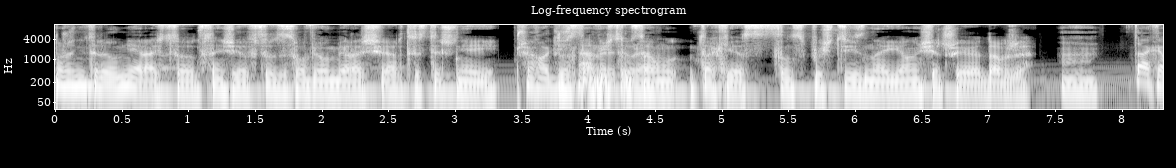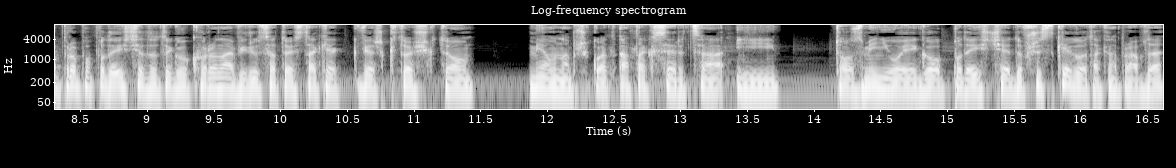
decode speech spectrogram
może nie tyle umierać, co w sensie w cudzysłowie umierać artystycznie i Przechodzić na zostawić tą całą, tak jest, tą spuściznę i on się czuje dobrze. Mhm. Tak, a propos podejścia do tego koronawirusa, to jest tak jak, wiesz, ktoś, kto miał na przykład atak serca i to zmieniło jego podejście do wszystkiego tak naprawdę.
